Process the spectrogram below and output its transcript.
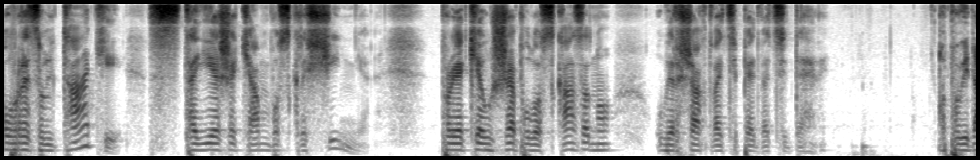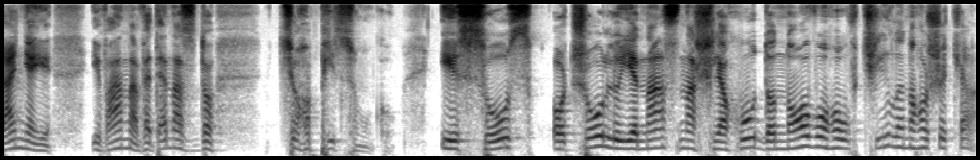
а в результаті стає життям Воскресіння, про яке вже було сказано у віршах 25-29. Оповідання Івана веде нас до цього підсумку. Ісус очолює нас на шляху до нового вчиленого життя.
